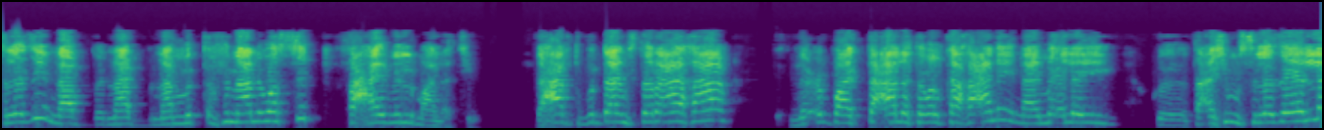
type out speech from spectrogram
ስለዚ ናብ ምጥፍናን ይወስድ ፋሕ ይብል ማለት እዩ ድሓርቲ ጉዳይ ምስ ተረኣየ ከዓ ንዕባይ ተዓለ ተበልካ ከዓኒ ናይ መእለይ ተኣሽሙ ስለ ዘየለ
